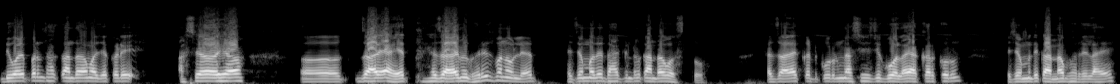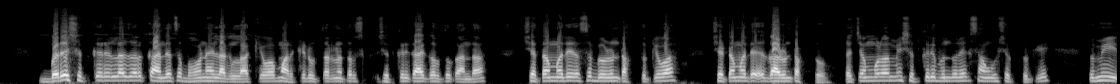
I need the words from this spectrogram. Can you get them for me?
दिवाळीपर्यंत हा कांदा माझ्याकडे अशा ह्या जाळ्या आहेत. ह्या जाळ्या मी घरीच बनवल्या आहेत. ह्याच्यामध्ये दहा क्विंटल कांदा बसतो. ह्या जाळ्या कट करून मी असे ह्याचे गोलाई आकार करून ह्याच्यामध्ये कांदा भरलेला आहे. बरेच शेतकऱ्याला जर कांद्याचा भाव नाही लागला किंवा मार्केट उतरल्यानंतर शेतकरी काय करतो कांदा? शेतामध्ये असं बिळून टाकतो किंवा शेतामध्ये गाडून टाकतो. त्याच्यामुळं मी शेतकरी बंधून एक सांगू शकतो की तुम्ही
